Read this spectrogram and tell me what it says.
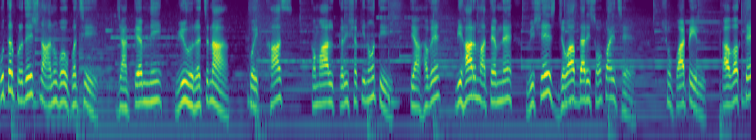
ઉત્તર પ્રદેશના અનુભવ પછી જ્યાં તેમની વ્યૂહરચના કોઈ ખાસ કમાલ કરી શકી નહોતી. ત્યાં હવે બિહારમાં તેમને વિશેષ જવાબદારી સોંપાઈ છે. શું પાટીલ, આ વખતે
